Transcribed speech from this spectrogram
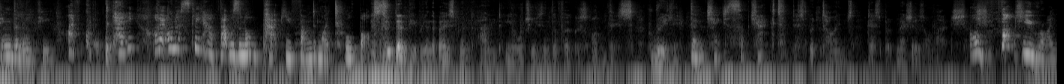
Fucking believe you. I've got it, okay? I honestly have. That was an old pack you found in my toolbox. There's two dead people in the basement, and you're choosing to focus on this. Really? Don't change the subject. Desperate times, desperate measures, all that shit. Oh, fuck you, Rye.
